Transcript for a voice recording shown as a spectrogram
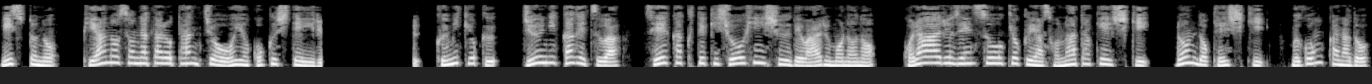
リストのピアノソナタロ単調を予告している。組曲、12ヶ月は、性格的商品集ではあるものの、コラール前奏曲やソナタ形式、ロンド形式、無言歌など、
